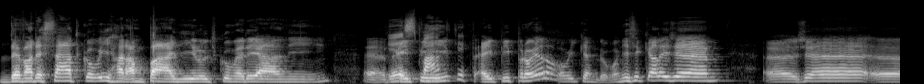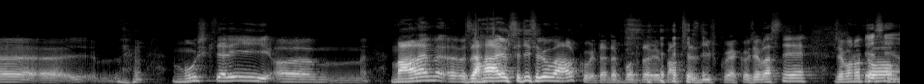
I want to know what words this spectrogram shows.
devadesátkový harampádí, Luďku, mediální, Eh, v, je AP, zpátky. v AP projelo o víkendu. Oni říkali, že, eh, že uh, muž, který um, málem zahájil třetí světovou válku, ten reporter má přezdívku, jako, že vlastně, že ono to Jasně,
